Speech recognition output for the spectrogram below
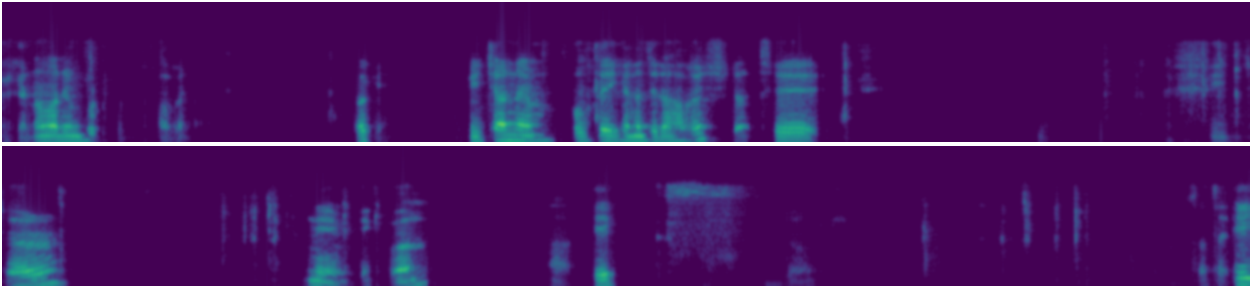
এখানে আবার ইম্পোর্ট করতে হবে না। ওকে ফিচার নেম বলতে এখানে যেটা হবে, সেটা হচ্ছে ফিচার নেম ইকুয়াল এক্স আচ্ছা এই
